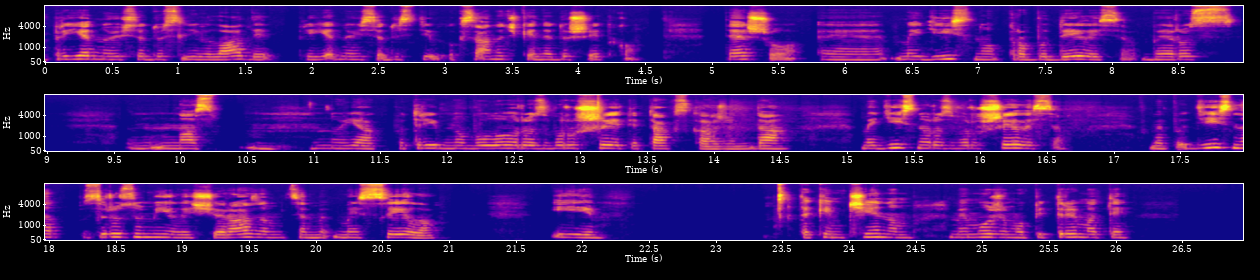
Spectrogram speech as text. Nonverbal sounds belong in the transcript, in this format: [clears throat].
приєднуюся до слів Лади, приєднуюся до слів Оксаночки Недошитко. Те, що е, ми дійсно пробудилися, ми роз... нас ну як, потрібно було розворушити, так скажемо. Да. Ми дійсно розворушилися, ми дійсно зрозуміли, що разом це ми, сила. І таким чином ми можемо підтримати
